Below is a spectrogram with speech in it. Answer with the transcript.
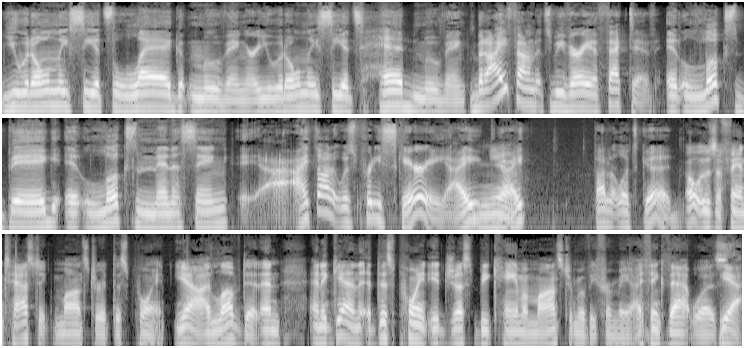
you would only see its leg moving or you would only see its head moving. But I found it to be very effective. It looks big, it looks menacing. I I thought it was pretty scary. I Yeah. I thought it looked good. Oh, it was a fantastic monster at this point. Yeah, I loved it. And and again, at this point it just became a monster movie for me. I think that was Yeah.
